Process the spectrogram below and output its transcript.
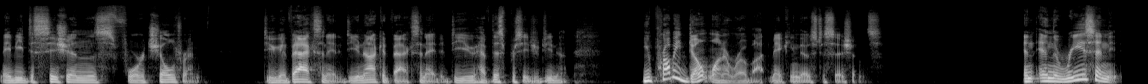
maybe decisions for children. Do you get vaccinated? Do you not get vaccinated? Do you have this procedure? Do you not? You probably don't want a robot making those decisions. And, and the reason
